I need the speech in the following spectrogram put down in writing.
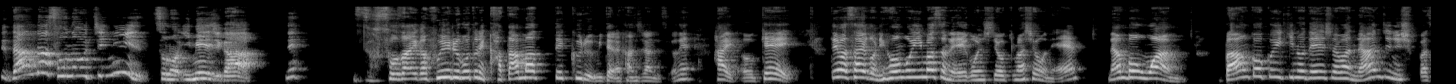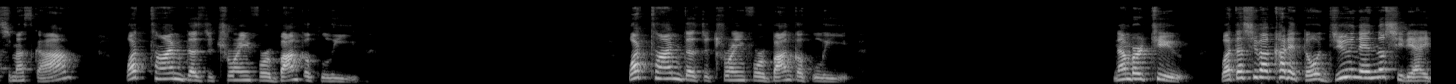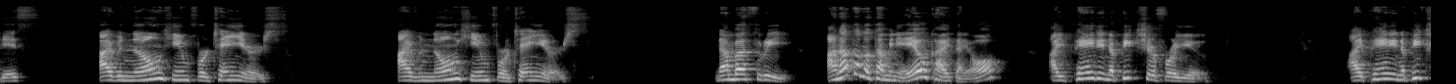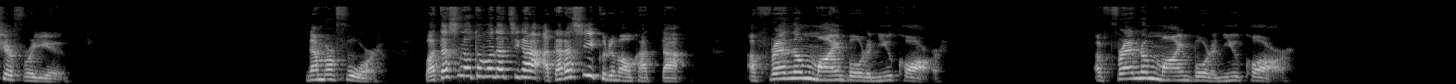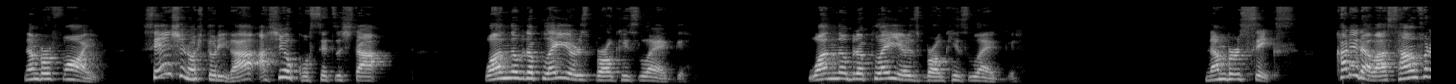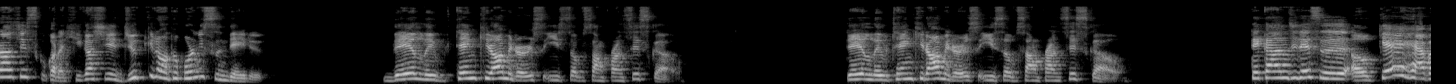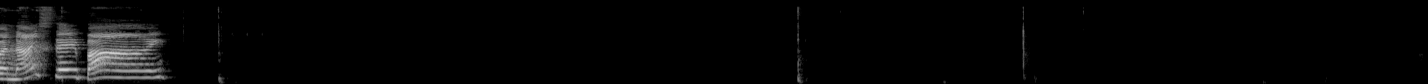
で、だんだんそのうちに、そのイメージが、ね、素材が増えるごとに固まってくるみたいな感じなんですよね。はい。OK。では最後、日本語言いますので英語にしておきましょうね。No.1 バンコク行きの電車は何時に出発しますか ?What time does the train for Bangkok leave? What time does the train for Bangkok leave? Number two, 私は彼と10年の知り合いです。I've known him for 10 years. I've known him for 10 years. Number three, あなたのために絵を描いたよ。I painted a picture for you. I painted a picture for you. Number four, 私の友達が新しい車を買った。 A friend of mine bought a new car. A friend of mine bought a new car. Number five. 選手の一人が足を骨折した。One of the players broke his leg. One of the players broke his leg. Number six. 彼らはサンフランシスコから東へ10キロのところに住んでいる。They live 10 kilometers east of San Francisco. They live 10 kilometers east of San Francisco. って感じです。Okay, have a nice day. Bye!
